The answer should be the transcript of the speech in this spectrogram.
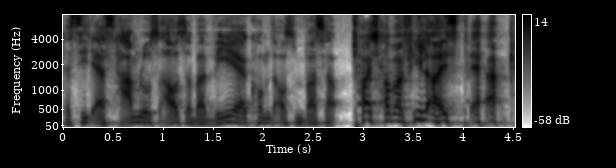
Das sieht erst harmlos aus, aber wehe, er kommt aus dem Wasser. Tja, ich habe viel Eisberg.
